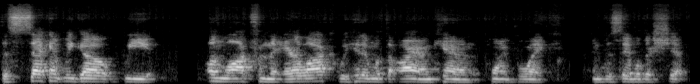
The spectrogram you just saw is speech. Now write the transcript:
The second we go, we unlock from the airlock. We hit them with the ion cannon at point blank and disable their ship.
